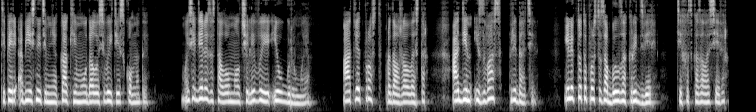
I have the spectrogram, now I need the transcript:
Теперь объясните мне, как ему удалось выйти из комнаты. Мы сидели за столом молчаливые и угрюмые. А ответ прост, — продолжал Лестер. Один из вас — предатель. Или кто-то просто забыл закрыть дверь, — тихо сказала Север.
